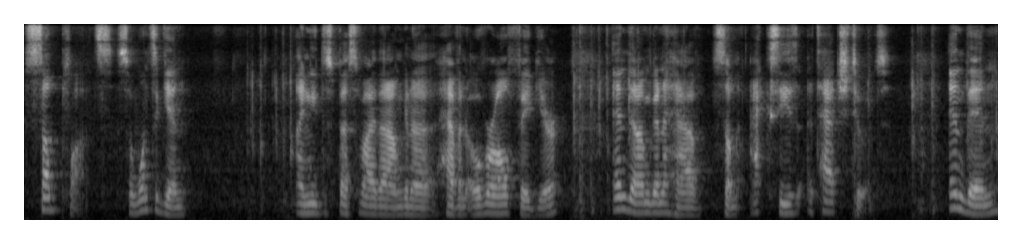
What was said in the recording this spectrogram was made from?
subplots. So once again, I need to specify that I'm going to have an overall figure, and then I'm going to have some axes attached to it. And then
